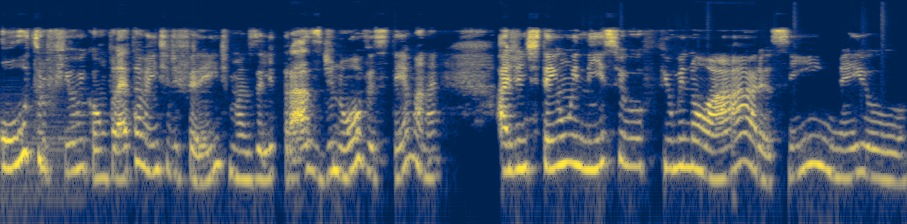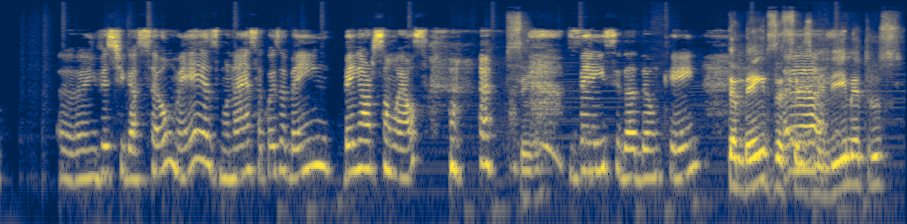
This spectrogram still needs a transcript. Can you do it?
outro filme completamente diferente, mas ele traz de novo esse tema, né? A gente tem um início filme no ar, assim, meio uh, investigação mesmo, né? Essa coisa bem, bem Orson Welles. Sim. bem Cidadão Kane. Também 16 uh, milímetros.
